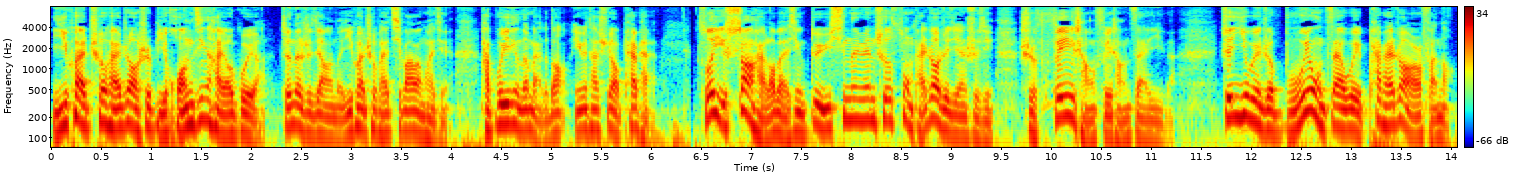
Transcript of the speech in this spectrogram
一块车牌照是比黄金还要贵啊！真的是这样的，一块车牌七八万块钱还不一定能买得到，因为它需要拍牌。所以上海老百姓对于新能源车送牌照这件事情是非常非常在意的，这意味着不用再为拍牌照而烦恼。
